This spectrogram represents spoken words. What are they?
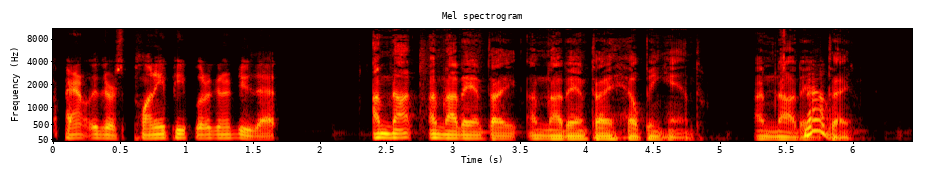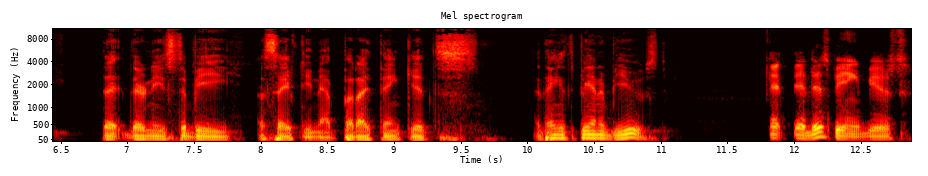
apparently there's plenty of people that are going to do that. I'm not. I'm not anti. I'm not anti helping hand. I'm not No. anti. Th- There needs to be a safety net, but I think it's. I think it's being abused. It, it is being abused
